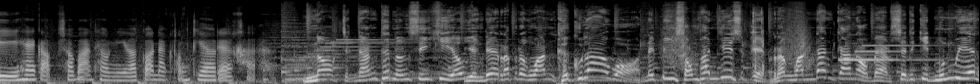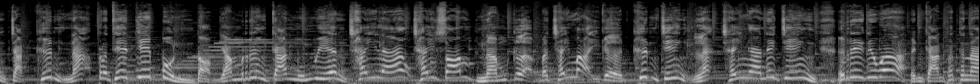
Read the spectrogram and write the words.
ดีๆ ให้กับชาวบ้านแถวนี้แล้วก็นักท่องเที่ยวด้วยค่ะ นอกจากนั้นถนนสีเขียวยังได้รับรางวัลเคอร์คูล่าวอร์ในปี 2021 รางวัลด้านการออกแบบเศรษฐกิจหมุนเวียนจัดขึ้นณประเทศญี่ปุ่น ตอกย้ำเรื่องการหมุนเวียน ใช้แล้วใช้ซ้ำนำกลับมาใช้ใหม่เกิดขึ้นจริง และใช้งานได้จริง เรียกได้ว่าเป็นการพัฒนา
